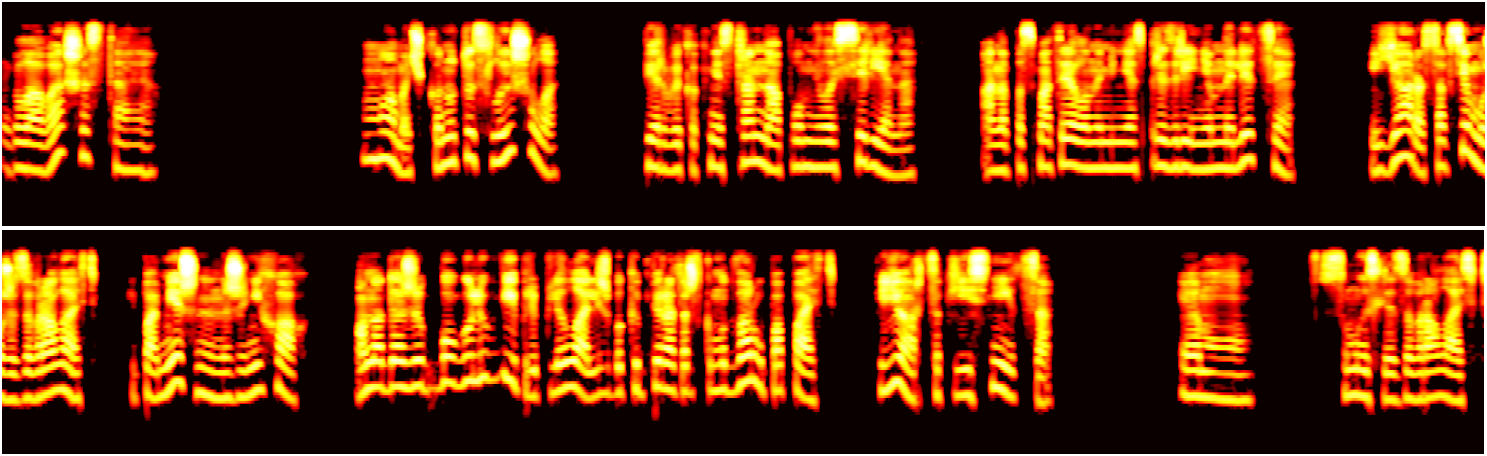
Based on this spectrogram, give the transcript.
Глава шестая. «Мамочка, ну ты слышала?» Первой, как ни странно, опомнилась Сирена. Она посмотрела на меня с презрением на лице. Яра совсем уже завралась и помешана на женихах. Она даже богу любви приплела, лишь бы к императорскому двору попасть. Ярцик ей снится. Эм, в смысле завралась?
